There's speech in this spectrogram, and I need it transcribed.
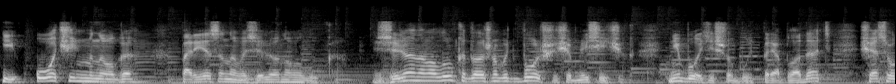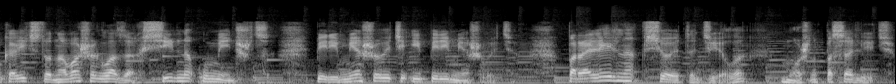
и очень много порезанного зеленого лука – Зеленого лука должно быть больше, чем лисичек. Не бойтесь, что будет преобладать. Сейчас его количество на ваших глазах сильно уменьшится. Перемешивайте и перемешивайте. Параллельно все это дело можно посолить.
